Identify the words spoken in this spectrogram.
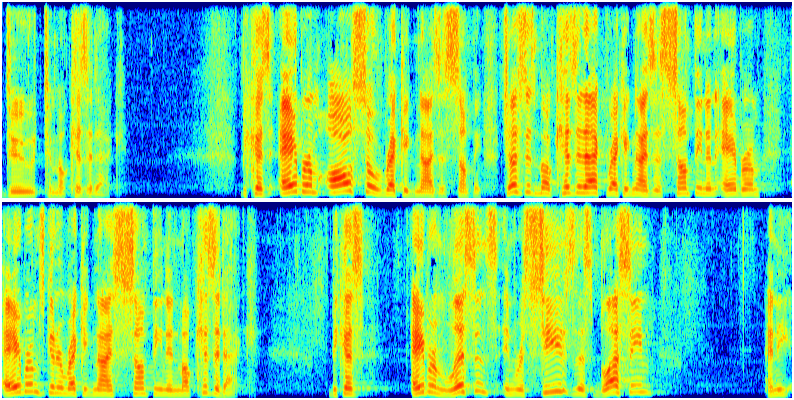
do to Melchizedek? Because Abram also recognizes something. Just as Melchizedek recognizes something in Abram, Abram's going to recognize something in Melchizedek. Because Abram listens and receives this blessing, and he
